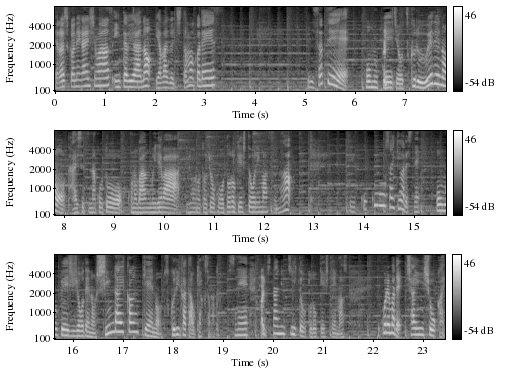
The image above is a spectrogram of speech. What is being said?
よろしくお願いします。インタビュアーの山口智子です。えーさて、ホームページを作る上での大切なことを、この番組ではいろいろと情報をお届けしておりますが、えーここ最近はですね、ホームページ上での信頼関係の作り方お客様とですね、はいこちらについてお届けしています。これまで社員紹介、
